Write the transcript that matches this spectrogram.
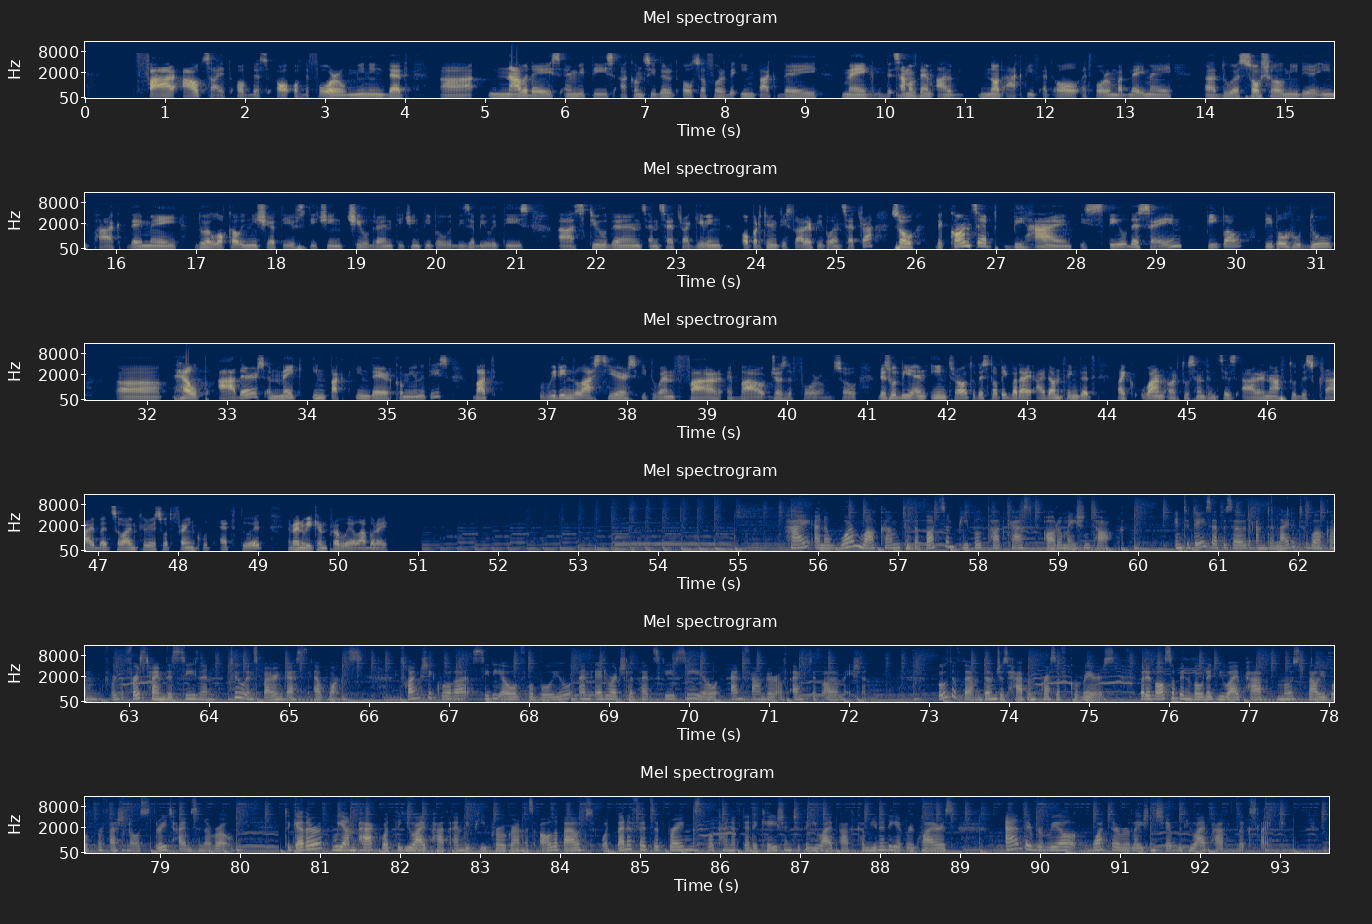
far outside of this of the forum, meaning that uh, nowadays MVPs are considered also for the impact they make. Some of them are not active at all at forum, but they may uh, do a social media impact. They may do a local initiatives teaching children, teaching people with disabilities, uh, students, etc., giving opportunities to other people, etc. So the concept behind is still the same. People, people who do uh, help others and make impact in their communities, but within the last years it went far about just the forum. So this would be an intro to this topic but I, I don't think that like one or two sentences are enough to describe it. So i'm curious what frank would add to it and then we can probably elaborate. Hi, and a warm welcome to the Bots and People podcast Automation Talk. In today's episode, I'm delighted to welcome, for the first time this season, two inspiring guests at once Frank Sikora, CDO of Roboyo, and Edward Schlepetsky, CEO and founder of Active Automation. Both of them don't just have impressive careers, but have also been voted UiPath Most Valuable Professionals three times in a row. Together, we unpack what the UiPath MVP program is all about, what benefits it brings, what kind of dedication to the UiPath community it requires, and they reveal what their relationship with UiPath looks like.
